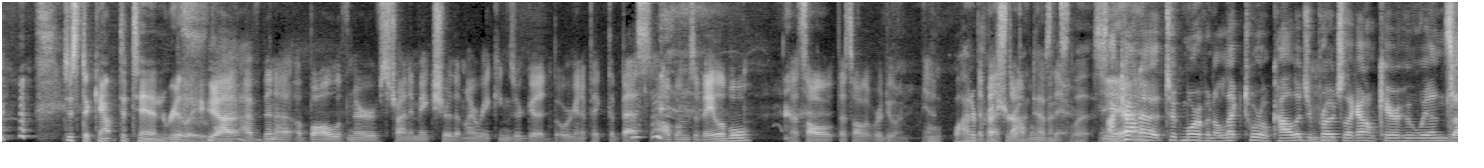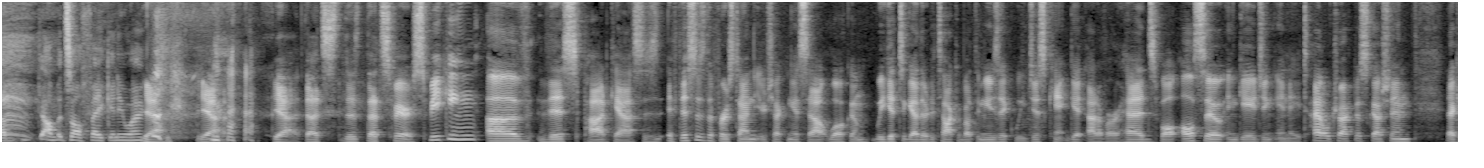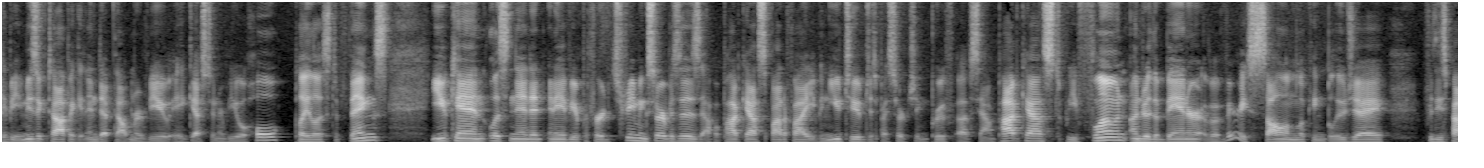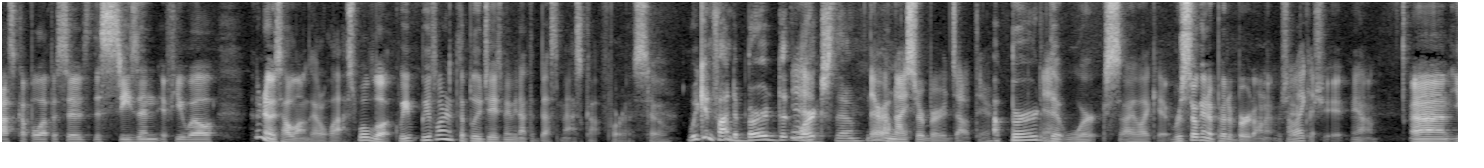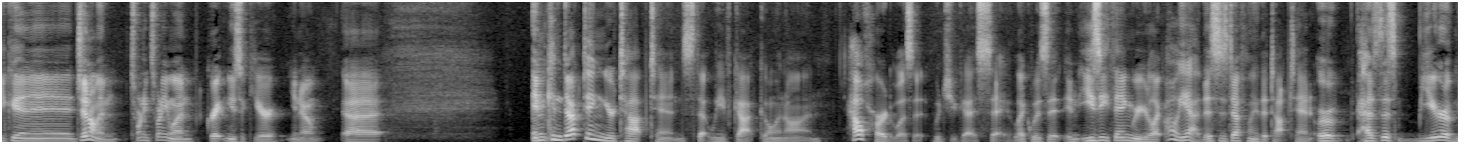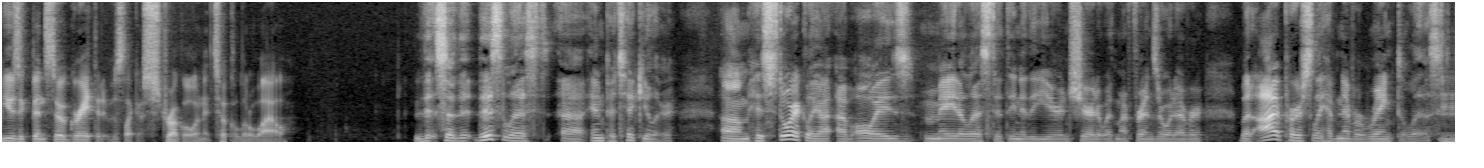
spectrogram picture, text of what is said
Just to count to 10, really. I, I've been a, a ball of nerves trying to make sure that my rankings are good, but we're gonna pick the best albums available. That's all. That's all that we're doing. Yeah. A lot of The pressure on albums Devin's there. list. I kind of took more of an electoral college mm-hmm. approach. Like I don't care who wins. I'm, I'm, it's all fake anyway. yeah yeah yeah that's that's fair speaking of this podcast is if this is the first time that you're checking us out welcome we get together to talk about the music we just can't get out of our heads while also engaging in a title track discussion that could be a music topic an in-depth album review a guest interview a whole playlist of things you can listen in at any of your preferred streaming services apple Podcasts, spotify even youtube just by searching proof of sound podcast we've flown under the banner of a very solemn looking blue jay for these past couple episodes this season, if you will. Who knows how long that'll last? Well, look, we've, we've learned that the Blue Jays maybe not the best mascot for us. So We can find a bird that Yeah. works though. There are nicer birds out there. a bird that works. I like it. We're still going to put a bird on it, which I, like it. appreciate. Yeah. Um, you can, gentlemen, 2021, great music year. You know, uh, in conducting your top tens that we've got going on, how hard was it? Would you guys say? Like, was it an easy thing where you're like, oh yeah, this is definitely the top ten, or has this year of music been so great that it was like a struggle and it took a little while? So th- this list uh, in particular, um, historically, I- I've always made a list at the end of the year and shared it with my friends or whatever. But I personally have never ranked a list.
